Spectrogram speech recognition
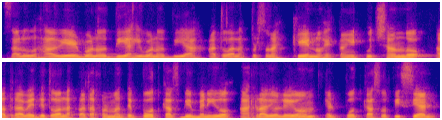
Saludos Javier, buenos días y buenos días a todas las personas que nos están escuchando a través de todas las plataformas de podcast. Bienvenidos a Radio León, el podcast oficial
